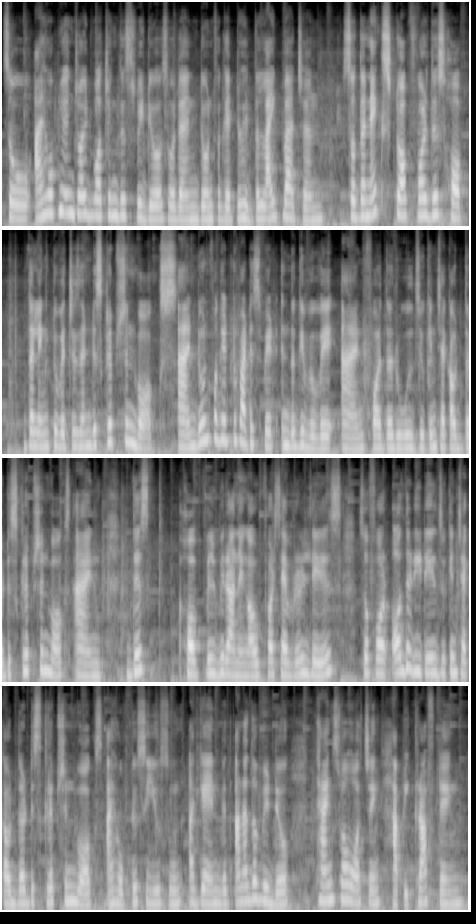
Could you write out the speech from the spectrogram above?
so I hope you enjoyed watching this video. So then don't forget to hit the like button. So the next stop for this hop the link to which is in description box. And don't forget to participate in the giveaway. And for the rules you can check out the description box. And this hop will be running out for several days. So for all the details you can check out the description box. I hope to see you soon again with another video. Thanks for watching. Happy crafting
